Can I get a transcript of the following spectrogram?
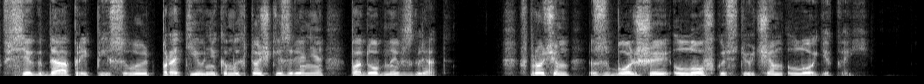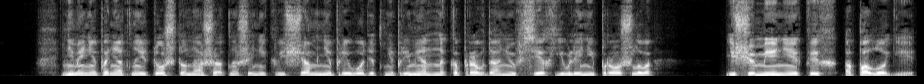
всегда приписывают противникам их точки зрения подобный взгляд. Впрочем, с большей ловкостью, чем логикой. Не менее понятно и то, что наше отношение к вещам не приводит непременно к оправданию всех явлений прошлого, еще менее к их апологии.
